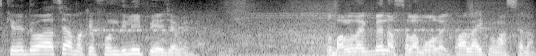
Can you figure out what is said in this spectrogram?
স্ক্রিনে দেওয়া আছে আমাকে ফোন দিলেই পেয়ে যাবেন। তো ভালো থাকবেন আসসালামু আলাইকুম। ওয়ালাইকুম আসসালাম।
